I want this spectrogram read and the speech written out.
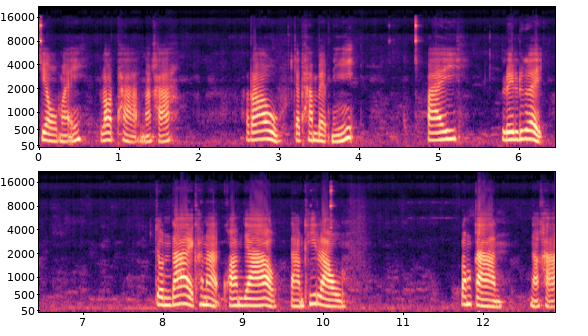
เกี่ยวไหมลอดผ่านนะคะ เราจะทำแบบนี้ ไปเรื่อยๆ จนได้ขนาดความยาวตามที่เราต้องการนะคะ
